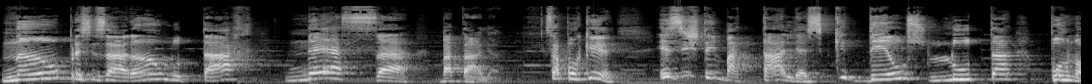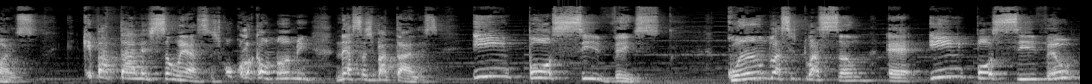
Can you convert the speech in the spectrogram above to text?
Não precisarão lutar nessa batalha. Sabe por quê? Existem batalhas que Deus luta por nós. Que batalhas são essas? Vou colocar o um nome nessas batalhas. Impossíveis. Quando a situação é impossível,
